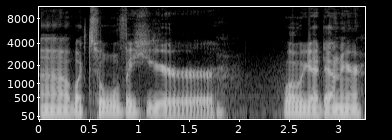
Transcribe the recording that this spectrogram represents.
Uh, what's over here? What we got down here?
